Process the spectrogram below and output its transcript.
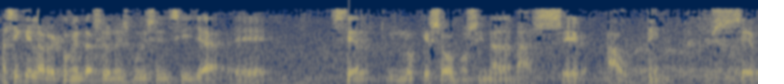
Así que la recomendación es muy sencilla. Eh, ser lo que somos y nada más, ser auténticos, ser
